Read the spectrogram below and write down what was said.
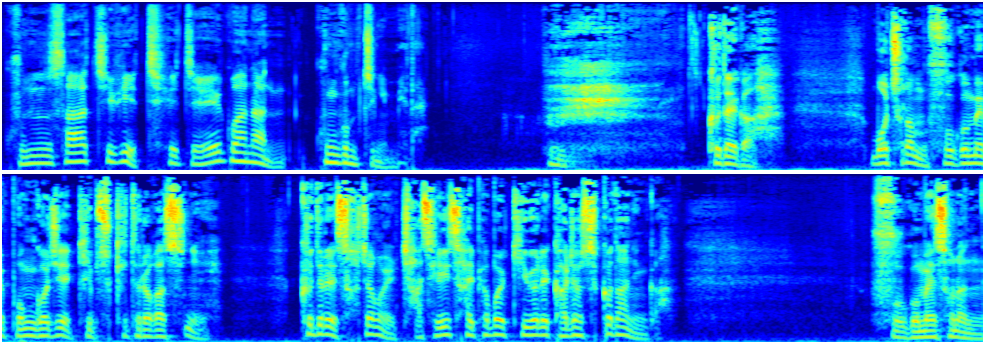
군사지휘 체제에 관한 궁금증입니다. 음, 그대가 모처럼 후금의 본거지에 깊숙이 들어갔으니 그들의 사정을 자세히 살펴볼 기회를 가졌을 것 아닌가. 후금에서는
